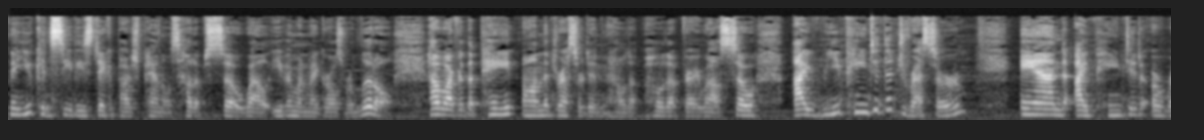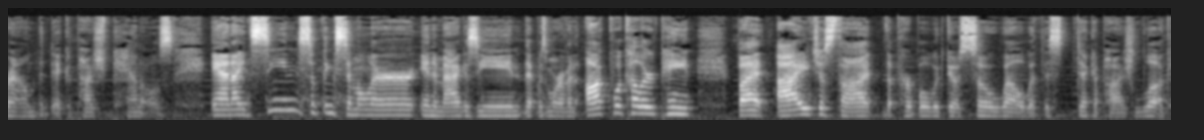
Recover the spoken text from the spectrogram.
Now you can see these decoupage panels held up so well, even when my girls were little. However, the paint on the dresser didn't hold up, hold up very well. So I repainted the dresser and I painted around the decoupage panels. And I'd seen something similar in a magazine that was more of an aqua colored paint, but I just thought the purple would go so well with this decoupage look.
